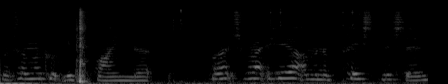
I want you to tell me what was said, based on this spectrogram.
so I'm gonna quickly find it. Alright, so right here I'm gonna paste this in.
